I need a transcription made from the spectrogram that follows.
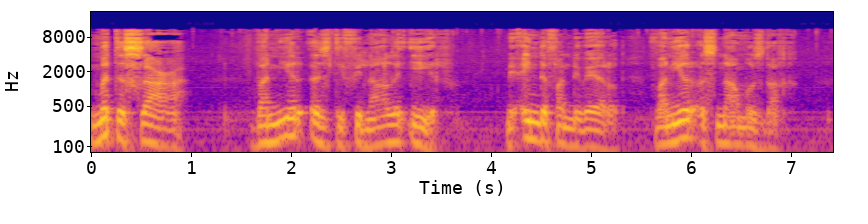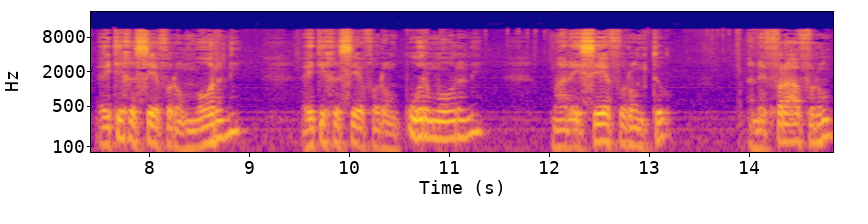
'n saa wanneer is die finale uur die einde van die wêreld wanneer is Namedsdag hy het nie gesê vir hom môre nie. Hy het nie gesê vir hom oormôre nie. Maar hy sê vir hom toe en hy vra vir hom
